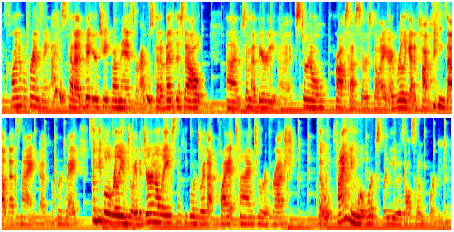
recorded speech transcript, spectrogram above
It's calling up a friend saying, I just got to get your take on this, or I just got to vent this out. Um, I'm a very uh, external processor, so I, I really got to talk things out. That's my uh, preferred way. Some people really enjoy the journaling, some people enjoy that quiet time to refresh. So, finding what works for you is also important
